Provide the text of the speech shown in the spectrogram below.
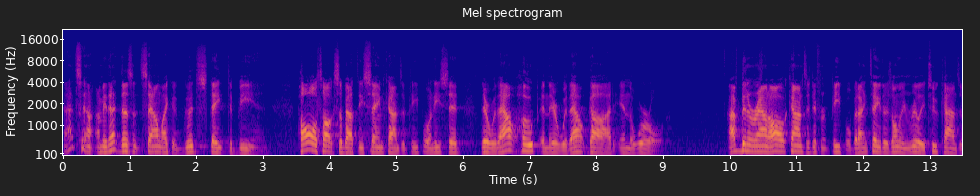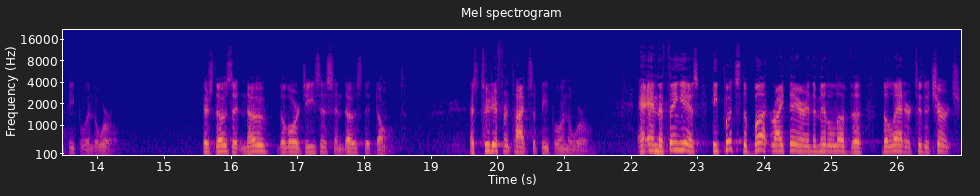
That sound, I mean, that doesn't sound like a good state to be in. Paul talks about these same kinds of people, and he said they're without hope and they're without God in the world. I've been around all kinds of different people, but I can tell you there's only really two kinds of people in the world. There's those that know the Lord Jesus and those that don't. There's two different types of people in the world. And the thing is, he puts the but right there in the middle of the, the letter to the church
